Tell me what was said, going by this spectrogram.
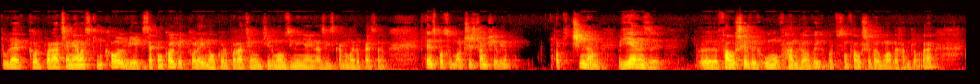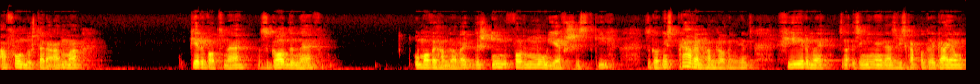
które korporacja miała z kimkolwiek, z jakąkolwiek kolejną korporacją i firmą z imienia i nazwiska numeru PESEL. W ten sposób oczyszczam siebie, odcinam więzy y, fałszywych umów handlowych, bo to są fałszywe umowy handlowe, a fundusz Terran ma pierwotne, zgodne umowy handlowe, gdyż informuje wszystkich zgodnie z prawem handlowym, więc firmy z, imienia i nazwiska podlegają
